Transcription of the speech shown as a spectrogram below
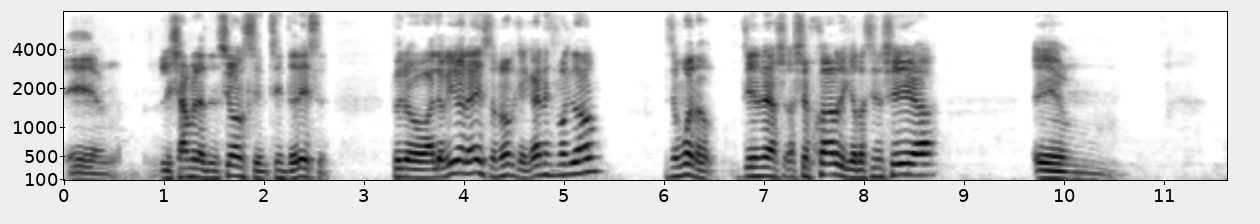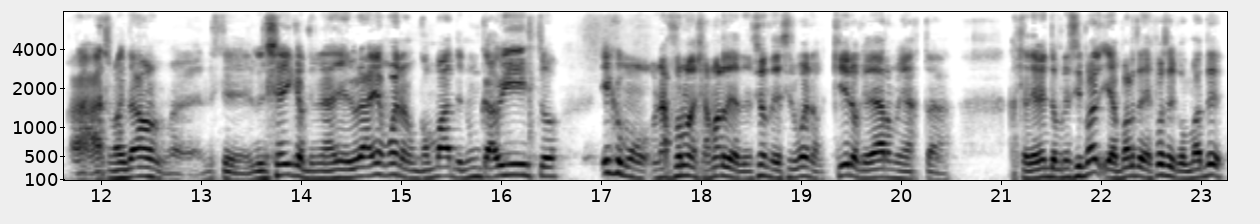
eh, le llame la atención, se, interese. Pero a lo que iba era eso, ¿no? Que acá en SmackDown dicen, bueno, tienen a, Jeff Hardy que recién llega. Em, a SmackDown, en este, el Shaker, tienen a Daniel Bryan, bueno, un combate nunca visto. Es como una forma de llamar de atención, de decir, bueno, quiero quedarme hasta, hasta el evento principal. Y aparte después el combate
